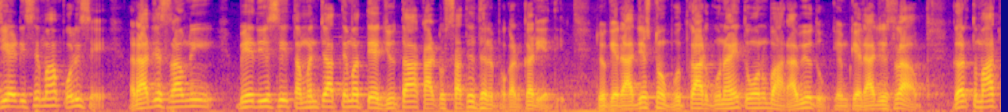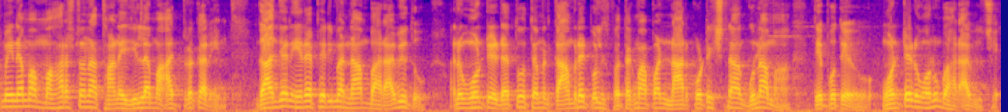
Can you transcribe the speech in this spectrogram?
જીઆઈડીસીમાં પોલીસે રાજેશ રાવની બે દિવસી તમંચા તેમજ તે જીવતા કાટો સાથે ધરપકડ કરી હતી. જોકે રાજેશનો ભૂતકાળ ગુનાહિત હોવાનું બહાર આવ્યું હતું. કેમ કે રાજેશ રાવ ગત માર્ચ મહિનામાં મહારાષ્ટ્રના થાણે જિલ્લામાં આ જ પ્રકારે ગાંજાની હેરાફેરીમાં નામ બહાર આવ્યું હતું અને વોન્ટેડ હતો તેમજ કામરેજ પોલીસ પથકમાં પણ નાર્કોટિક્સના ગુનામાં તે પોતે વોન્ટેડ હોવાનું બહાર આવ્યું છે.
